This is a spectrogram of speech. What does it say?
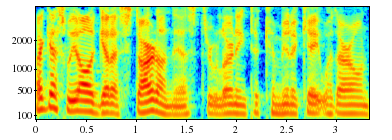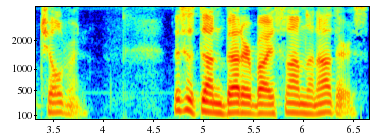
I guess we all get a start on this through learning to communicate with our own children. This is done better by some than others.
